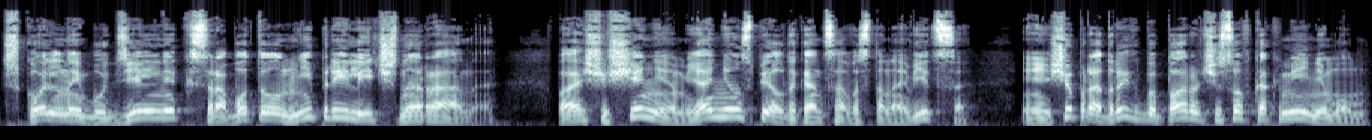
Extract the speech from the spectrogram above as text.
Школьный будильник сработал неприлично рано. По ощущениям, я не успел до конца восстановиться, и еще продрых бы пару часов как минимум.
